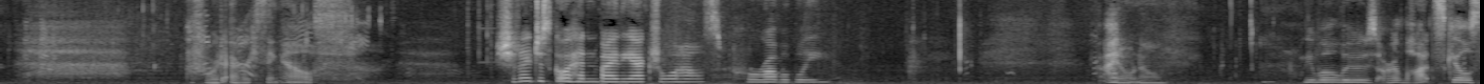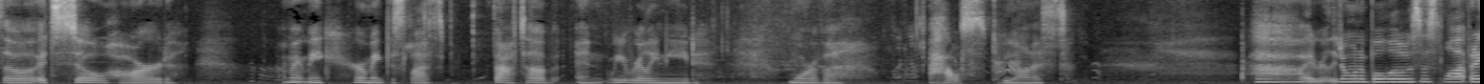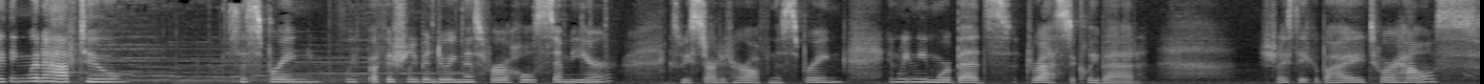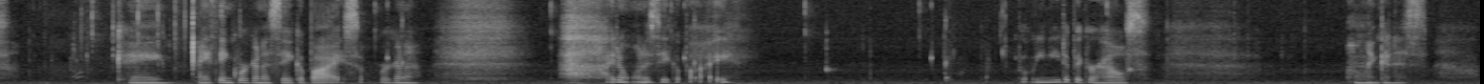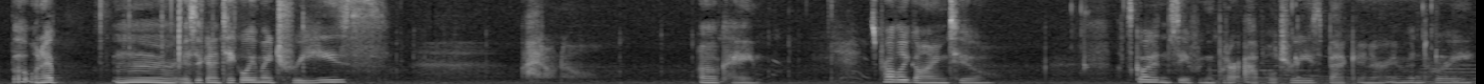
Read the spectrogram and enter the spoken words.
afford everything else. Should I just go ahead and buy the actual house? Probably. I don't know. We will lose our lot skills though. It's so hard. I might make her make this last bathtub and we really need more of a, a house to be honest. I really don't want to bulldoze this lot, but I think I'm gonna have to. This is spring. We've officially been doing this for a whole sim year because we started her off in the spring and we need more beds drastically bad. Should I say goodbye to our house? Okay, I think we're gonna say goodbye, so we're gonna. I don't want to say goodbye. But we need a bigger house. Oh my goodness. But when I. Mm, is it gonna take away my trees? I don't know. Okay. It's probably going to. Let's go ahead and see if we can put our apple trees back in our inventory.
